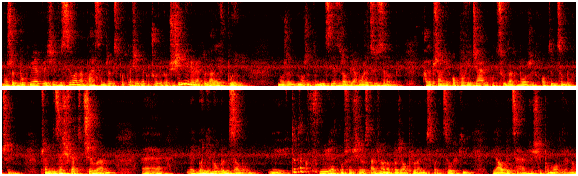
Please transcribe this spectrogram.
może Bóg mnie, wiecie, wysyła na basen, żeby spotkać jednego człowieka. Oczywiście nie wiem, jak to dalej wpłynie. Może, może to nic nie zrobi, a może coś zrobi. Ale przynajmniej opowiedziałem o cudach Bożych, o tym, co Bóg czyni. Przynajmniej zaświadczyłem, e, e, bo nie byłbym sobą. I to tak w miłej atmosferze się rozstaliśmy. On opowiedział o problemie swojej córki. Ja obiecałem, że się pomodlę. No,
